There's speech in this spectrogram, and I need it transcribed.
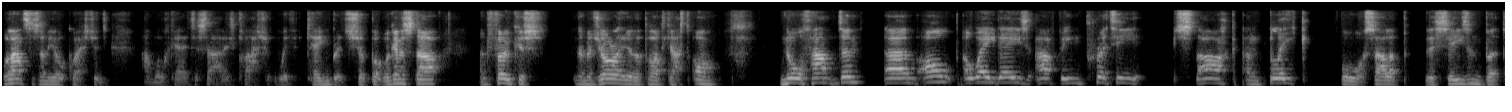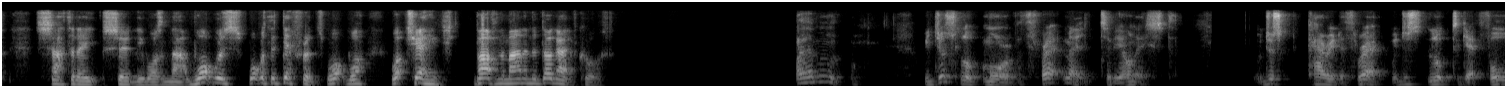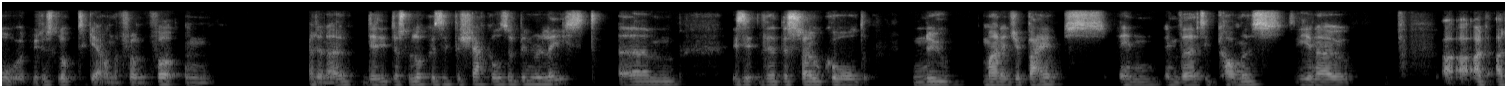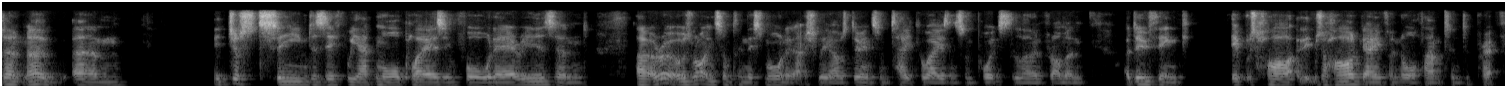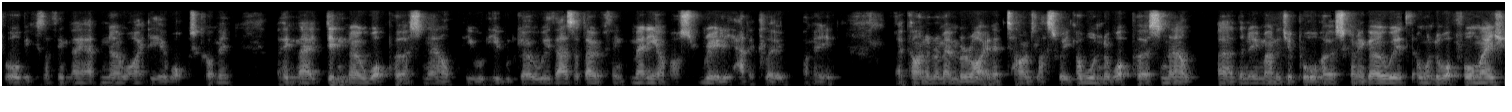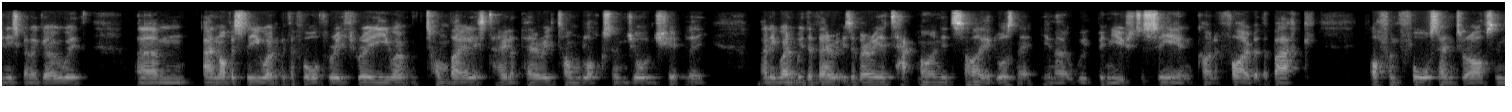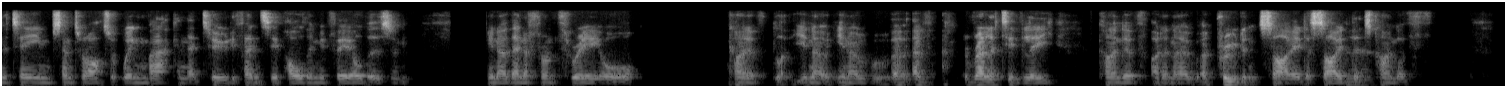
We'll answer some of your questions and we'll look ahead to Saturday's clash with Cambridge. So, but we're going to start and focus the majority of the podcast on Northampton. Um, all away days have been pretty stark and bleak for Salop this season, but Saturday certainly wasn't that. What was what was the difference? What what what changed? Apart from the man in the dugout, of course. Um, we just looked more of a threat, mate, to be honest. We just carried a threat. We just looked to get forward. We just looked to get on the front foot. And I don't know, did it just look as if the shackles had been released? Um, is it the, the so-called new manager bounce in inverted commas? You know, I, I, I don't know. Um, it just seemed as if we had more players in forward areas and I, wrote, I was writing something this morning actually. I was doing some takeaways and some points to learn from, and I do think it was hard. It was a hard game for Northampton to prep for because I think they had no idea what was coming. I think they didn't know what personnel he he would go with, as I don't think many of us really had a clue. I mean, I kind of remember writing at times last week. I wonder what personnel uh, the new manager Paul Hurst going to go with. I wonder what formation he's going to go with. Um, and obviously, he went with the 4 3 3. He went with Tom Bayliss, Taylor Perry, Tom Bloxham, Jordan Shipley. And he went with a very, it's a very attack minded side, wasn't it? You know, we've been used to seeing kind of five at the back, often four centre halves in the team, centre halves at wing back, and then two defensive holding midfielders, and, you know, then a front three or kind of, you know, you know, a, a relatively kind of, I don't know, a prudent side, a side Yeah. that's kind of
